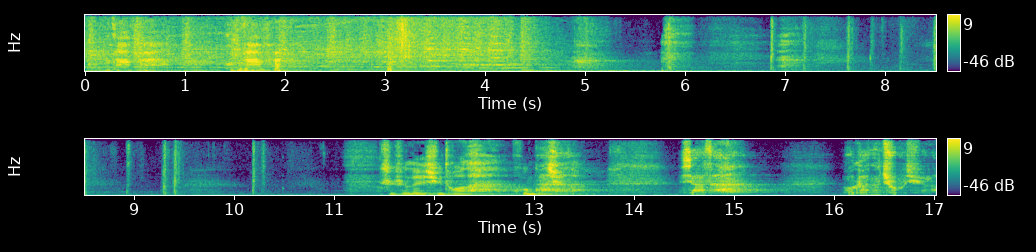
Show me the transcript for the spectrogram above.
我不打败，我不打败。只是累虚脱了，昏过去了。瞎子，我可能出不去了。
